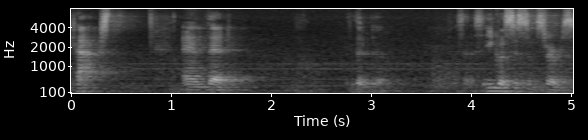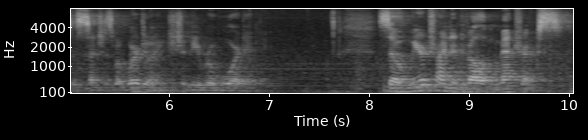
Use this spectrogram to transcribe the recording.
taxed, and that the, the ecosystem services, such as what we're doing, should be rewarded. So we are trying to develop metrics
